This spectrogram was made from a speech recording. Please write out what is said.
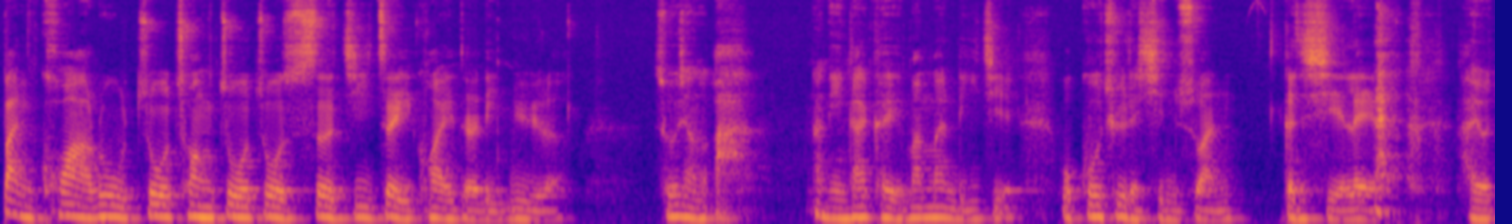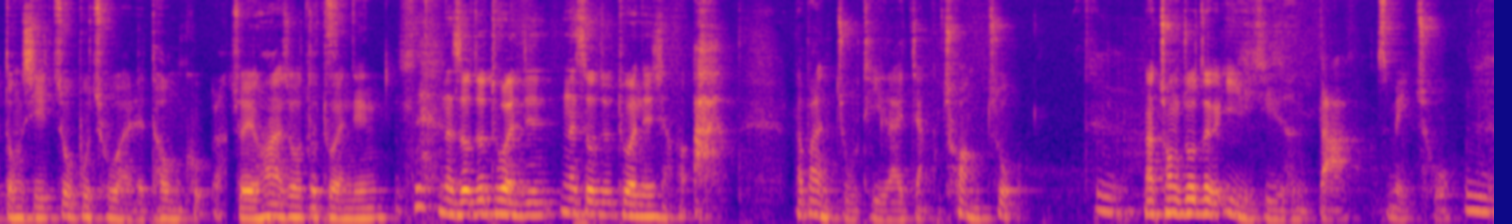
半跨入做创作、做设计这一块的领域了。所以我想说啊，那你应该可以慢慢理解我过去的辛酸跟血泪，还有东西做不出来的痛苦了。所以话说，就突然间，那时候就突然间，那时候就突然间想到啊。那不然主题来讲创作，嗯，那创作这个议题其实很大，是没错，嗯，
